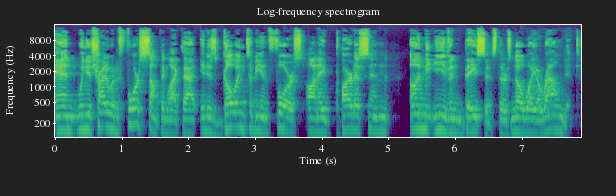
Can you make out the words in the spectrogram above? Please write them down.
And when you try to enforce something like that, it is going to be enforced on a partisan, uneven basis. There's no way around it.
